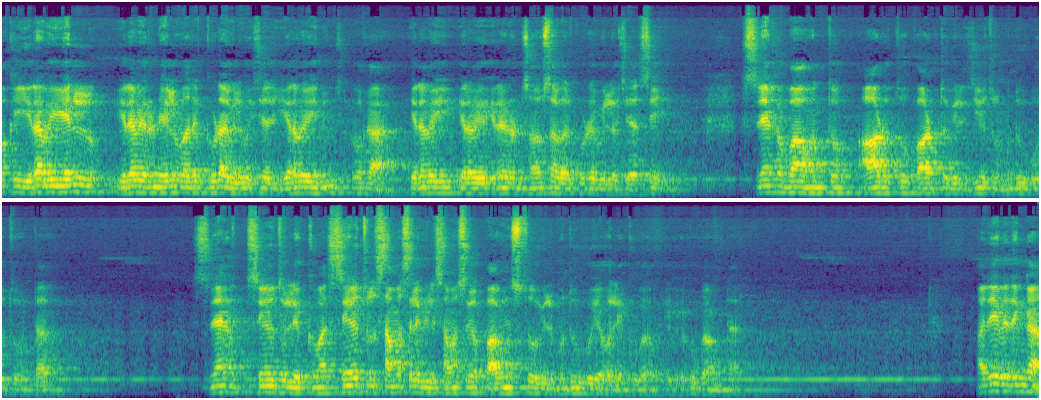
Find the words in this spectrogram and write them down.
ఒక ఇరవై ఏళ్ళు ఇరవై రెండు ఏళ్ళ వరకు కూడా వీళ్ళు వచ్చేసి ఇరవై నుంచి ఒక ఇరవై ఇరవై ఇరవై రెండు సంవత్సరాల వరకు కూడా వీళ్ళు వచ్చేసి స్నేహభావంతో ఆడుతూ పాడుతూ వీళ్ళ జీవితంలో ముందుకు పోతూ ఉంటారు. స్నేహ స్నేహితులు ఎక్కువ స్నేహితుల సమస్యలు వీళ్ళ సమస్యగా భావిస్తూ వీళ్ళు ముందుకు పోయే వాళ్ళు ఎక్కువగా ఎక్కువగా ఉంటారు. అదేవిధంగా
